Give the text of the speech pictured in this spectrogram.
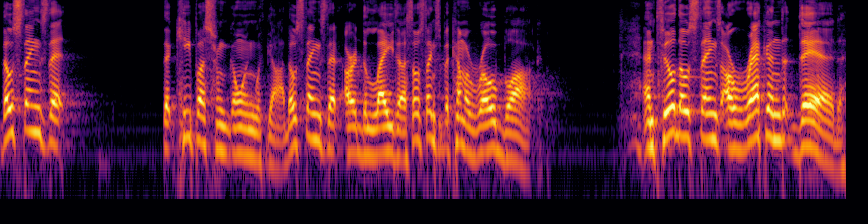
those things that, that keep us from going with God, those things that are delay to us, those things become a roadblock. Until those things are reckoned dead,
